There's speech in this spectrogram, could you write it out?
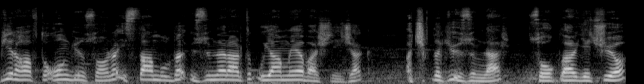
bir hafta 10 gün sonra İstanbul'da üzümler artık uyanmaya başlayacak. Açıktaki üzümler, soğuklar geçiyor.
